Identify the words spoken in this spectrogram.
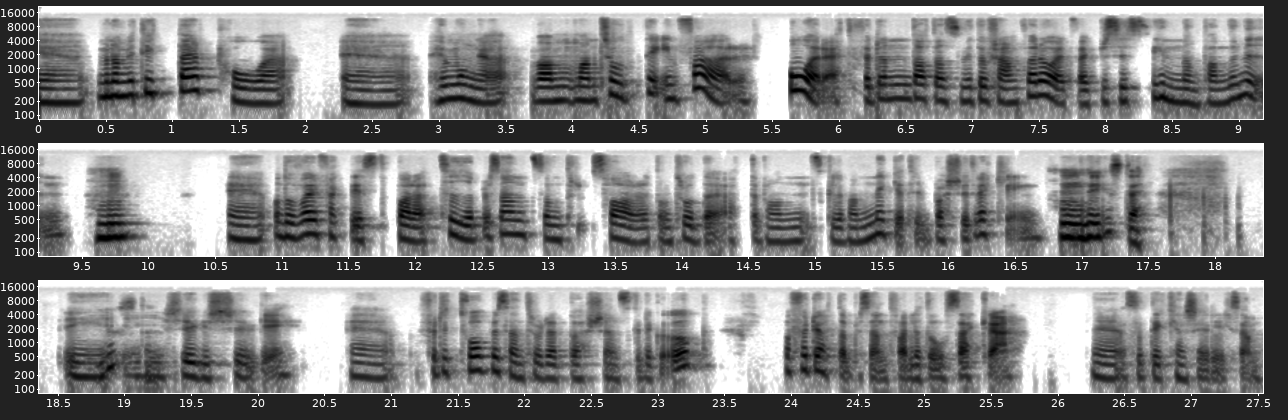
Eh, men om vi tittar på eh, hur många, vad man trodde inför året, för den datan som vi tog fram förra året var precis innan pandemin. Mm. Eh, och då var det faktiskt bara 10 procent som svarade att de trodde att det var, skulle vara en negativ börsutveckling. Mm, just det. I, just det. i 2020. Eh, 42 procent trodde att börsen skulle gå upp och 48 procent var lite osäkra. Eh, så det kanske är, liksom,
